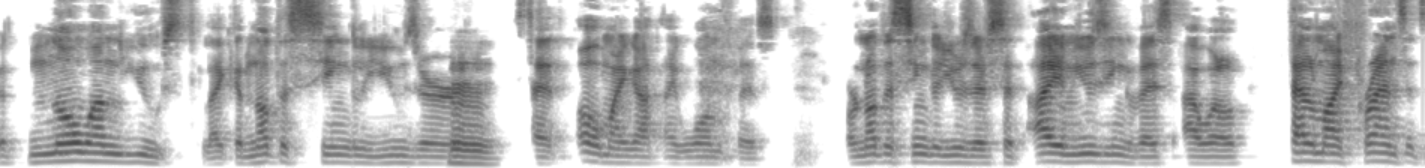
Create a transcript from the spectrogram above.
but no one used. Like not a single user Mm. said, "Oh my god, I want this," or not a single user said, "I am using this. I will tell my friends at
